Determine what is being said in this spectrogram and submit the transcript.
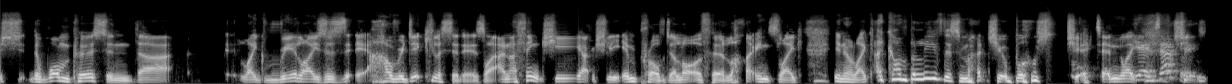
sh the one person that like realizes how ridiculous it is. Like and i think she actually improved a lot of her lines. Like you know like i can't believe this macho bullshit. And like Yeah, exactly. she,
